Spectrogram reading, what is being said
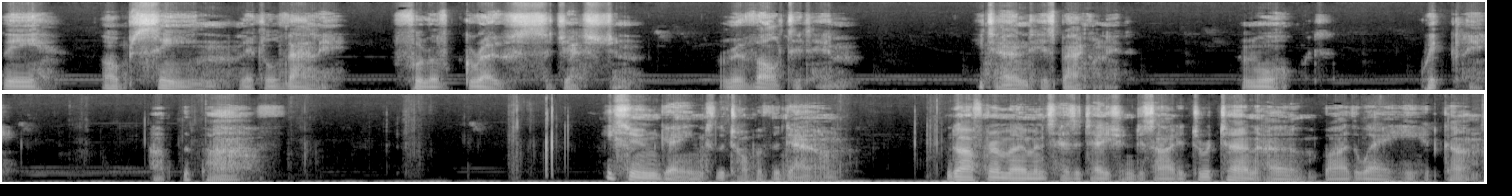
The obscene little valley, full of gross suggestion, revolted him. He turned his back on it and walked quickly up the path. He soon gained the top of the down, and after a moment's hesitation decided to return home by the way he had come.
